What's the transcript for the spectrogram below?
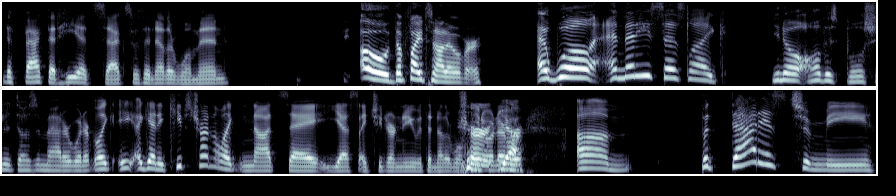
the fact that he had sex with another woman, oh the fight's not over. And well, and then he says like, you know, all this bullshit doesn't matter, whatever. Like he, again, he keeps trying to like not say, yes, I cheated on you with another woman, you Sure, know, yeah. whatever. Um, but that is to me.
